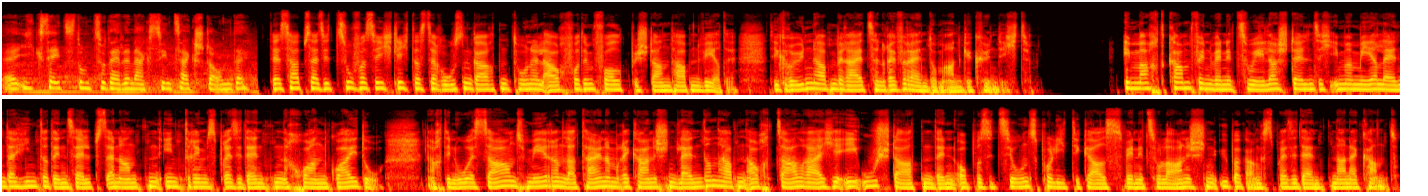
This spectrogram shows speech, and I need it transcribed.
äh, eingesetzt und zu deren Achse sind sie gestanden. Deshalb sei sie zuversichtlich, dass der Rosengartentunnel auch vor dem Volk Bestand haben werde. Die Grünen haben bereits ein Referendum angekündigt. Im Machtkampf in Venezuela stellen sich immer mehr Länder hinter den selbsternannten Interimspräsidenten Juan Guaido. Nach den USA und mehreren lateinamerikanischen Ländern haben auch zahlreiche EU-Staaten den Oppositionspolitiker als venezolanischen Übergangspräsidenten anerkannt.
